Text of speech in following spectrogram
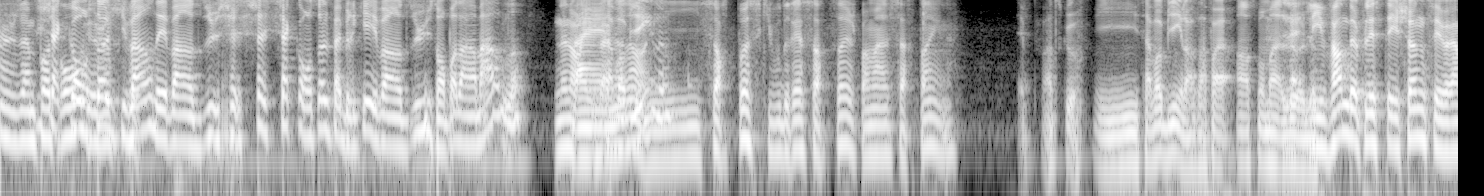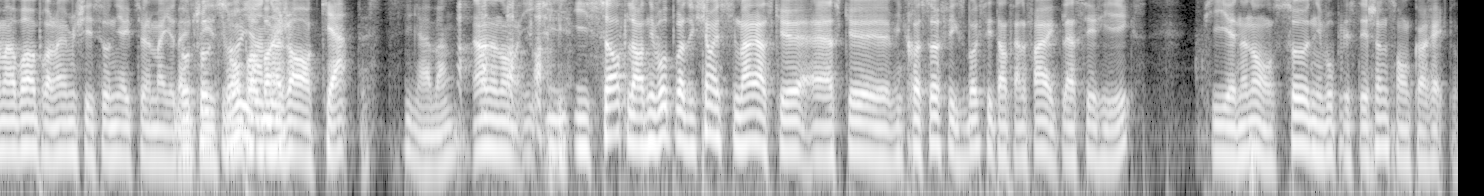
là, je les aime Si pas chaque trop. a console qui vendent est vendue, chaque, chaque- chaque console fabriquée est vendue, ils sont pas dans la merde, là? Non, non, Ben, ça va non, bien, non, là? Ils sortent pas ce qu'ils voudraient sortir, je suis pas mal certain. là. En tout cas, ça va bien leurs affaires en ce moment-là. Le- là. les ventes de PlayStation, c'est vraiment pas un problème chez Sony actuellement. Il y a Ben, d'autres choses qui sûr, vont il y pas en a bien. genre 4 à vendre. Non, non, non. Ils, sortent, leur niveau de production est similaire à ce que, à ce que Microsoft et Xbox est en train de faire avec la série X. Puis euh, non, non, ça, au niveau PlayStation, sont corrects. là.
